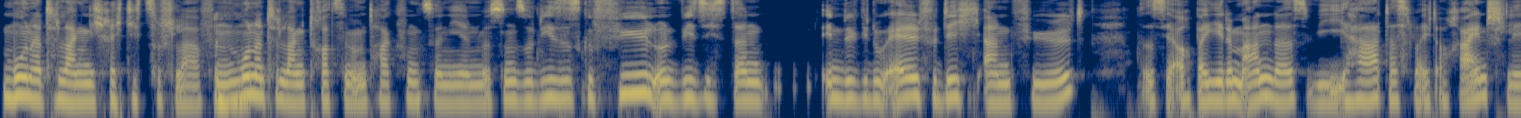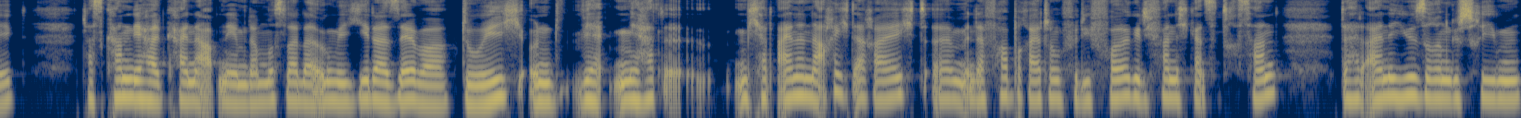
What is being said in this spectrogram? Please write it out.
monatelang nicht richtig zu schlafen, mhm. monatelang trotzdem am Tag funktionieren müssen. So dieses Gefühl und wie sich es dann individuell für dich anfühlt, das ist ja auch bei jedem anders, wie hart das vielleicht auch reinschlägt, das kann dir halt keiner abnehmen. Da muss leider irgendwie jeder selber durch. Und wir, mir hat, mich hat eine Nachricht erreicht ähm, in der Vorbereitung für die Folge, die fand ich ganz interessant. Da hat eine Userin geschrieben,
